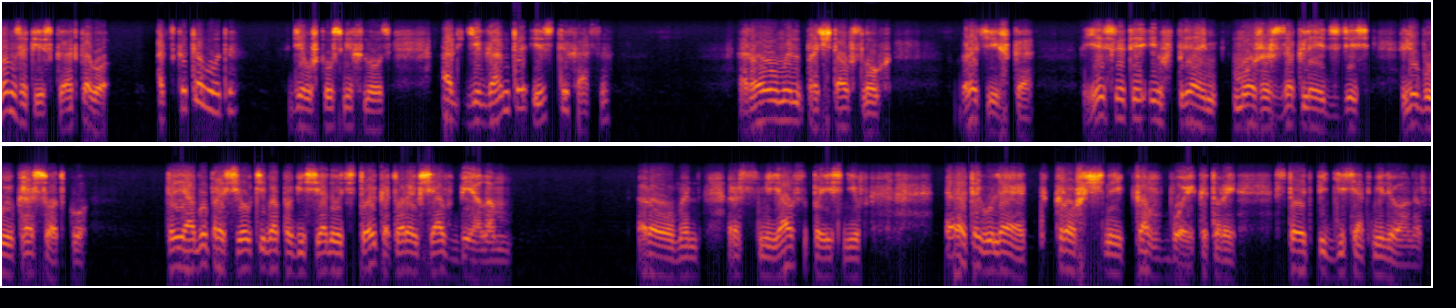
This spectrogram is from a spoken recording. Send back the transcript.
вам записка от кого?» «От скотовода», — девушка усмехнулась. «От гиганта из Техаса». Роумен прочитал вслух. «Братишка, если ты и впрямь можешь заклеить здесь любую красотку, то я бы просил тебя побеседовать с той, которая вся в белом». Роумен рассмеялся, пояснив, «Это гуляет крошечный ковбой, который стоит 50 миллионов.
